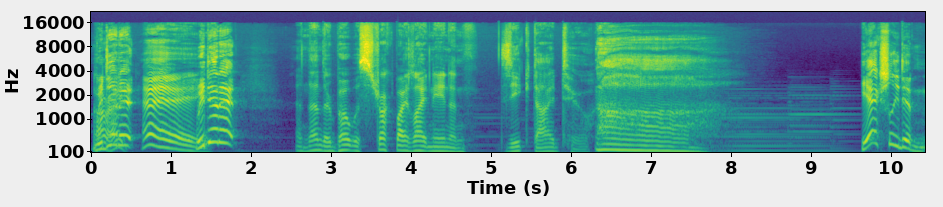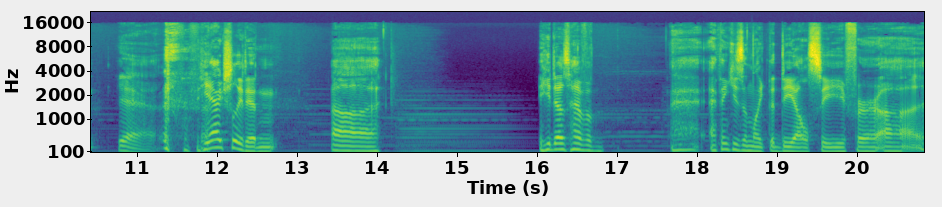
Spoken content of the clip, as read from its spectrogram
We did Alright. it! Hey! We did it! And then their boat was struck by lightning and Zeke died too. Ah. he actually didn't. Yeah. He actually didn't. Uh he does have a I think he's in like the DLC for uh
